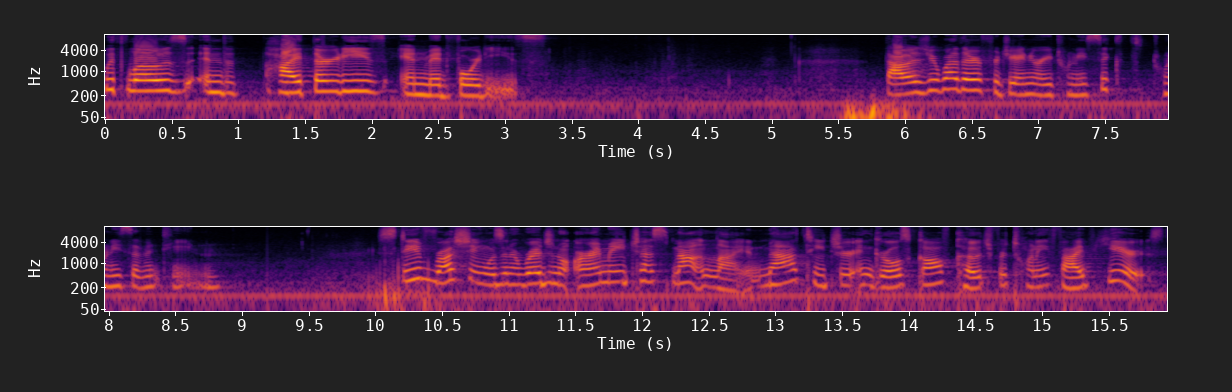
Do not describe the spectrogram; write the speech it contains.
with lows in the high 30s and mid 40s. That was your weather for January 26, 2017. Steve Rushing was an original RMHS Mountain Lion, math teacher, and girls golf coach for 25 years.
